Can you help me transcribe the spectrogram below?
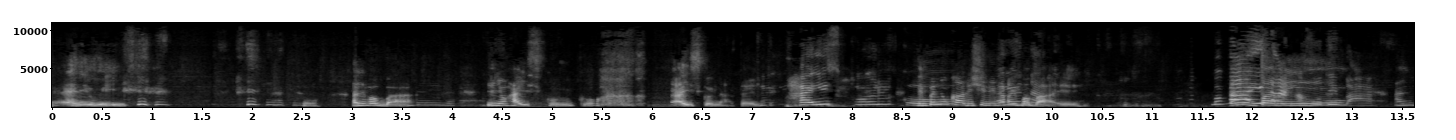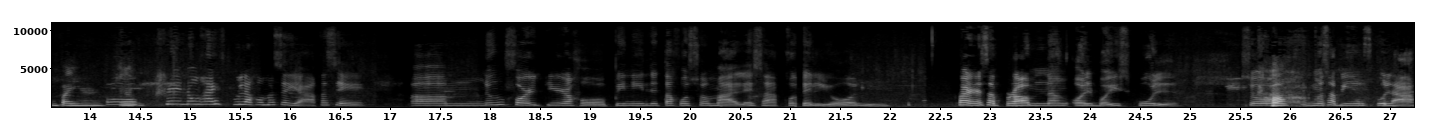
Anyway. ano ba ba? Yun yung high school ko. high school natin. High school ko. Di ba nung college hindi na kayo babae? Babae Ano pa na rin? ako, diba? Ano ba yan? Oo. Kasi nung high school ako masaya kasi um, nung fourth year ako, pinilit ako sumali sa Cotellion para sa prom ng all-boys school. So, Huh? huwag mo sabihin yung school ha.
